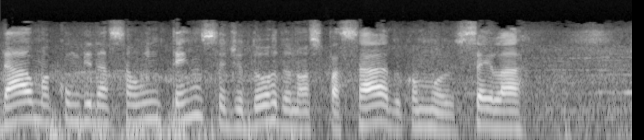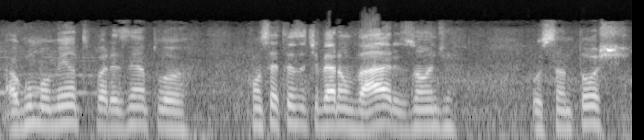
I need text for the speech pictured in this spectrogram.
dá uma combinação intensa de dor do nosso passado, como sei lá, algum momento, por exemplo, com certeza tiveram vários onde o Santoshi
